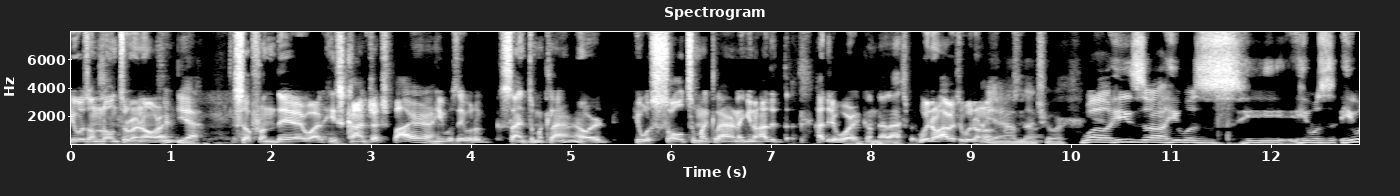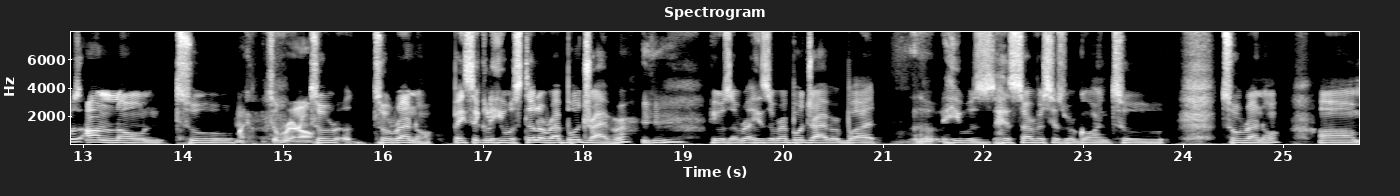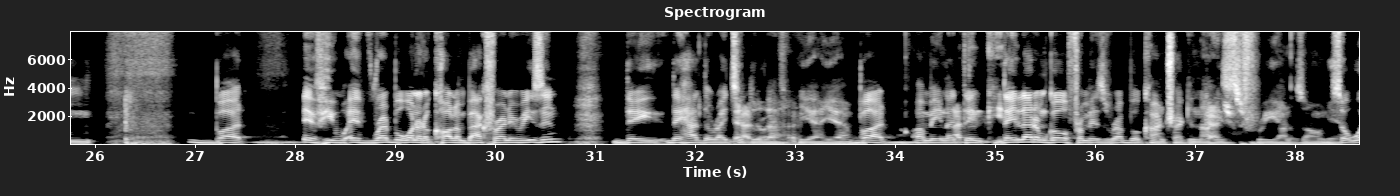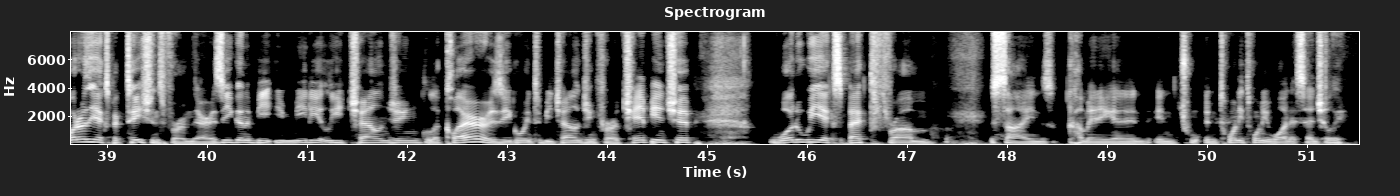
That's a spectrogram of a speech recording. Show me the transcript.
He was on loan to Renault, right? Yeah. So from there, what his contract expired and he was able to sign to McLaren, or he was sold to McLaren. Like you know, how did how did it work on that aspect? We don't obviously we don't know. Yeah, I'm not sure. Well, he's uh he was he he was he was on loan to To Renault. to to Renault. Basically, he was still a Red Bull driver. Mhm. He was a he's a Red Bull driver, but uh, he was his services were going to to Renault. Um, but if he if Red Bull wanted to call him back for any reason, they they had the right They to do the right that. to. Yeah, yeah. But I mean, I, I think, think he- they let him go from his Red Bull contract, and now Gotcha. he's free on his own. Yeah. So, what are the expectations for him there? Is he going to be immediately challenging Leclerc? Or is he going to be challenging for a championship? What do we expect from Sainz coming in in, in 2021, essentially?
